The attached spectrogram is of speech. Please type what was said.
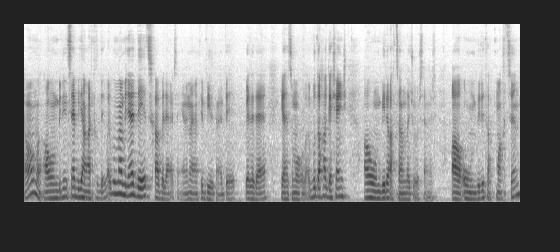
Tamam mı? A11-in içində bir dənə artıq D var. Bundan bir dənə D çıxa bilərsən. Yəni mənfi bir dənə D belə də yazmaq olar. Bu daha qəşəng A11-i açanda görsənir. A11-i tapmaq üçün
